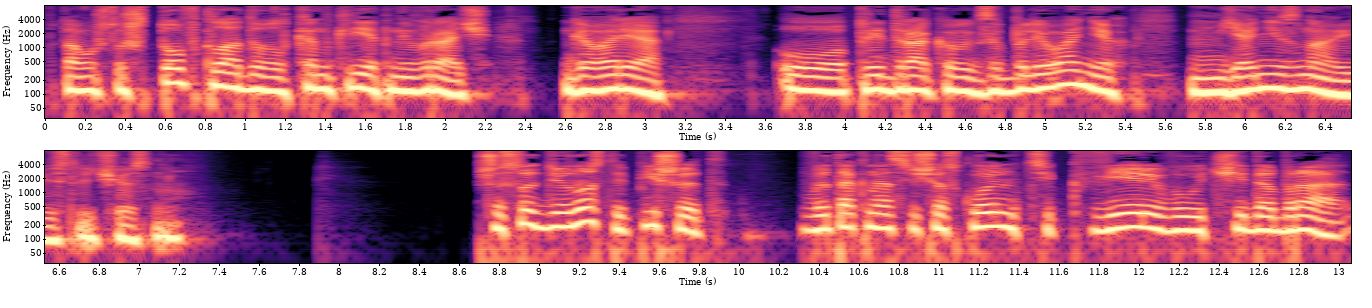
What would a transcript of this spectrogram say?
потому что что вкладывал конкретный врач, говоря о предраковых заболеваниях, я не знаю, если честно. 690 пишет, вы так нас еще склоните к вере в лучи добра.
